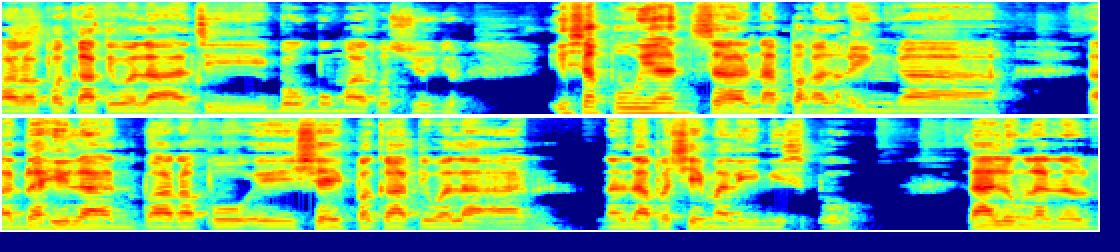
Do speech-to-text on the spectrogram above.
para pagkatiwalaan si Bongbong Marcos Jr. Isa po yan sa napakalaking ah, ah, dahilan para po eh, siya pagkatiwalaan na dapat siya malinis po. Lalong lalo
